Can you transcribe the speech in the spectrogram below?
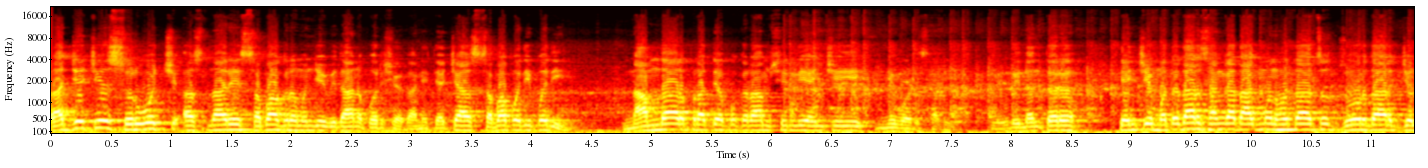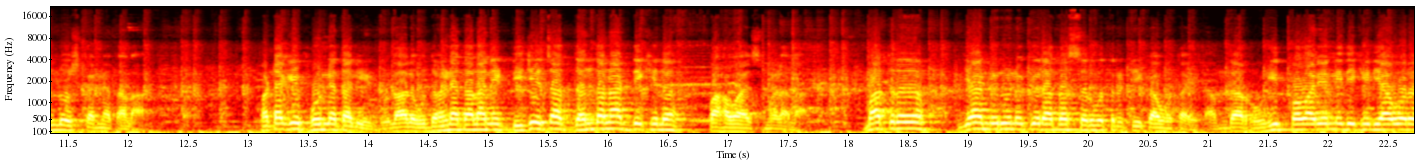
राज्याचे सर्वोच्च असणारे सभागृह म्हणजे विधान परिषद आणि त्याच्या सभापतीपदी नामदार प्राध्यापक राम शिंदे यांची निवड झाली. निवडीनंतर त्यांचे मतदारसंघात आगमन होताच जोरदार जल्लोष करण्यात आला. फटाके फोडण्यात आले गुलाल उधळण्यात आला आणि डीजेचा दंदनाट देखील पाहावयास मिळाला. मात्र या मिरवणुकीवर आता सर्वत्र टीका होत आहेत. आमदार रोहित पवार यांनी देखील यावर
